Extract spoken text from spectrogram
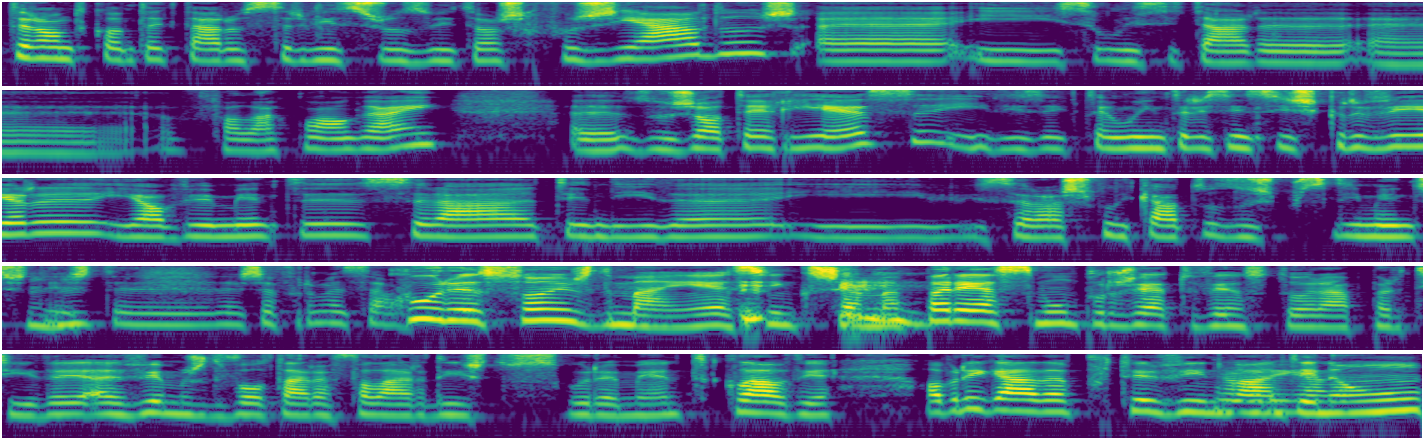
terão de contactar o Serviço Jesuíta aos Refugiados e solicitar falar com alguém do JRS e dizer que tem um interesse em se inscrever e, obviamente, será atendida e será explicado todos os procedimentos uhum. desta, desta formação. Corações de Mãe, é assim que se chama. Parece-me um projeto vencedor à partida. Havemos de voltar a falar disto seguramente. Cláudia, obrigada por ter vindo obrigada. à Antena 1.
